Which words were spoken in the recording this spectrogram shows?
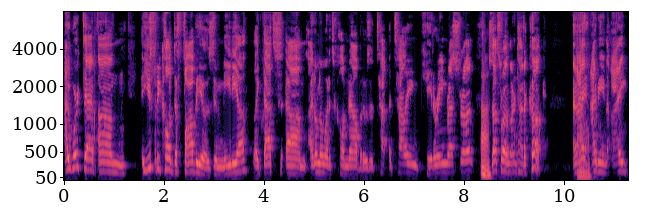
I worked at um it used to be called DeFabio's in Media. Like that's um I don't know what it's called now, but it was an Italian catering restaurant. Uh-huh. So that's where I learned how to cook. And I I mean I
